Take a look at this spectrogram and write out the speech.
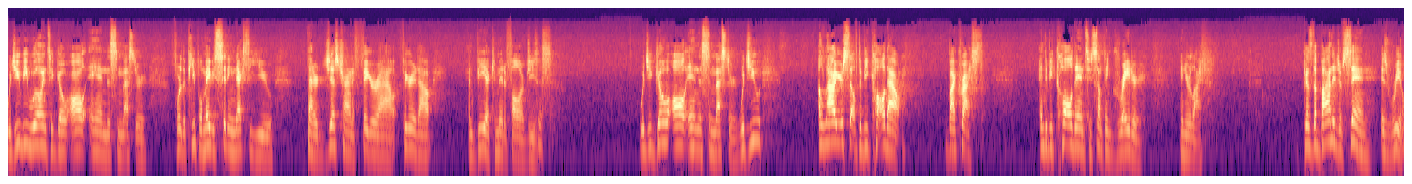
Would you be willing to go all in this semester for the people maybe sitting next to you that are just trying to figure out, figure it out, and be a committed follower of Jesus? Would you go all in this semester? Would you allow yourself to be called out by Christ and to be called into something greater in your life? Because the bondage of sin is real,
